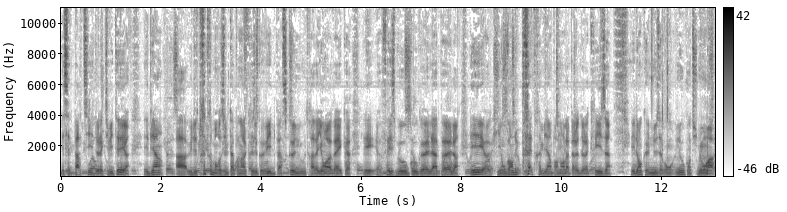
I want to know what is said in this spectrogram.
et cette partie de l'activité eh bien, a eu de très très bons résultats pendant la crise de Covid parce que nous travaillons avec euh, les euh, Facebook, Google, Apple et euh, qui ont vendu très très bien pendant la période de la crise. Et donc nous avons, nous continuons à,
